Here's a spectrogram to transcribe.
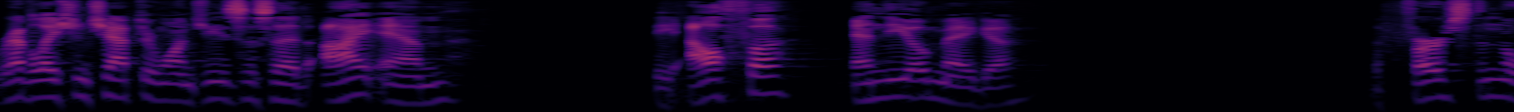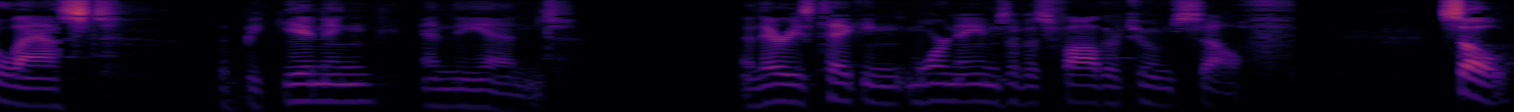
Revelation chapter 1, Jesus said, I am the Alpha and the Omega, the first and the last the beginning and the end. And there he's taking more names of his father to himself. So,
